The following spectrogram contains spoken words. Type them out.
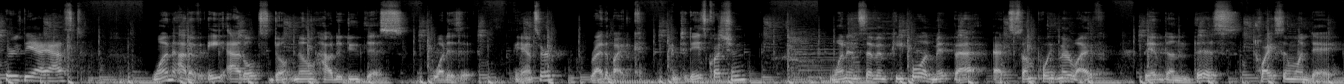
Thursday, I asked, one out of eight adults don't know how to do this. What is it? The answer? Ride a bike. And today's question? One in seven people admit that at some point in their life, they have done this twice in one day.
